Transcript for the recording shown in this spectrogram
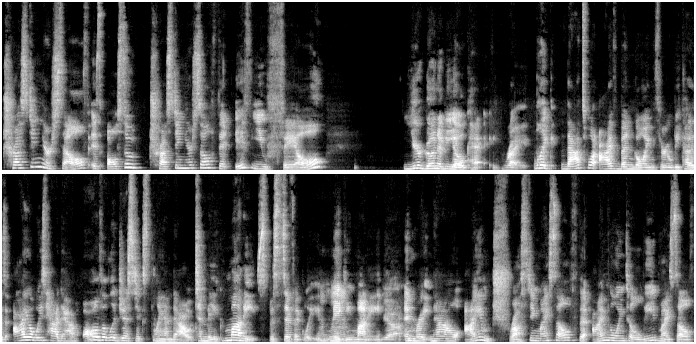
trusting yourself is also trusting yourself that if you fail, you're going to be okay. right. Like, that's what I've been going through because I always had to have all the logistics planned out to make money, specifically Mhm. making money. Yeah. And right now, I am trusting myself that I'm going to lead myself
